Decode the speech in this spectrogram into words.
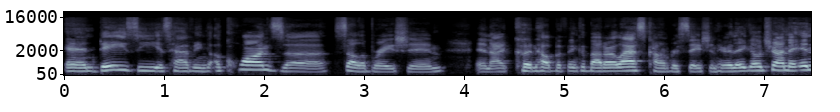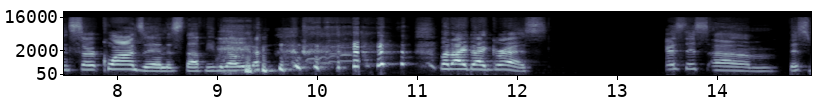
and Daisy is having a Kwanzaa celebration. And I couldn't help but think about our last conversation. Here they go trying to insert Kwanzaa into stuff, even though we don't. but I digress. There's this um this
